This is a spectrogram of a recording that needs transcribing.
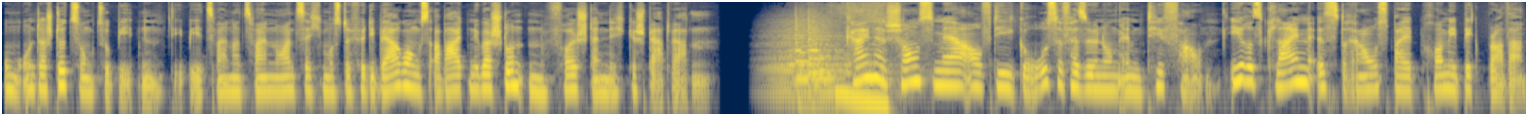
um Unterstützung zu bieten. Die B292 musste für die Bergungsarbeiten über Stunden vollständig gesperrt werden. Keine Chance mehr auf die große Versöhnung im TV. Iris Klein ist raus bei Promi Big Brother.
